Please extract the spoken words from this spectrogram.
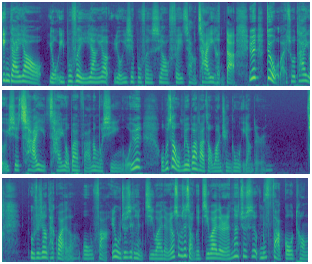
应该要有一部分一样，要有一些部分是要非常差异很大，因为对我来说，它有一些差异才有办法那么吸引我，因为我不知道我没有办法找完全跟我一样的人。我觉得这样太怪了，我无法，因为我就是一个很叽歪的人。要是我再找个叽歪的人，那就是无法沟通。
